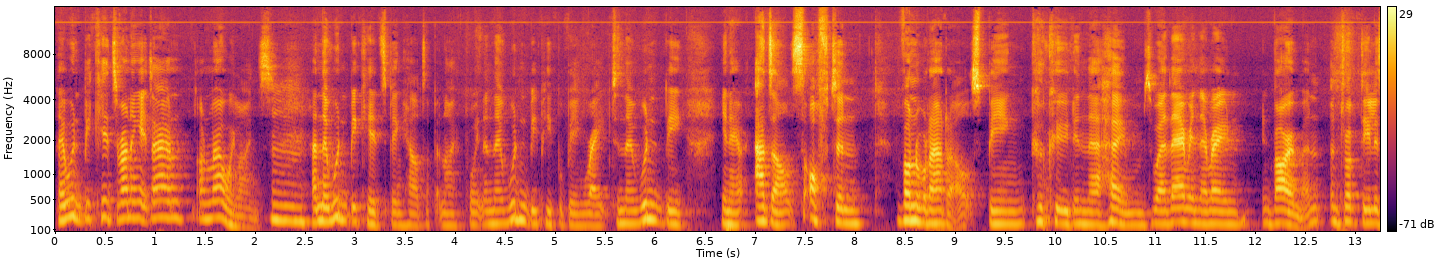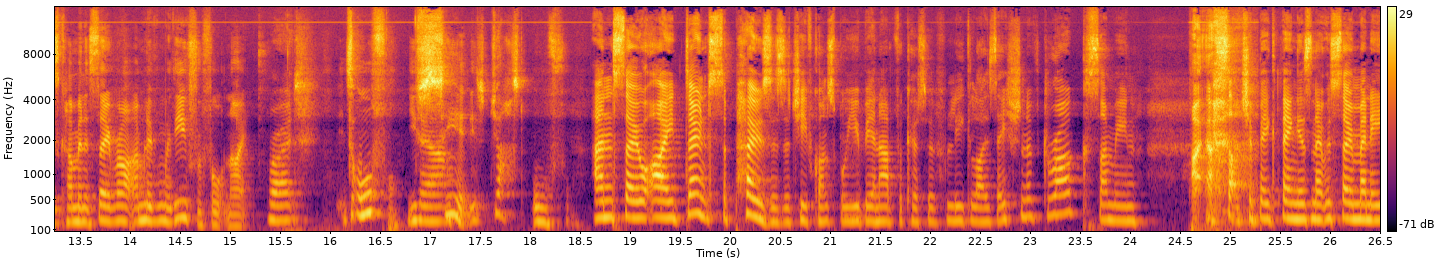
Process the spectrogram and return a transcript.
there wouldn't be kids running it down on railway lines mm. and there wouldn't be kids being held up at knife point and there wouldn't be people being raped and there wouldn't be you know adults often vulnerable adults being cuckooed in their homes where they're in their own environment and drug dealers come in and say right i'm living with you for a fortnight Right. It's awful you Yeah. see it it's just awful And so I don't suppose, as a chief constable, you'd be an advocate of legalization of drugs. I mean, it's such a big thing, isn't it? With so many,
